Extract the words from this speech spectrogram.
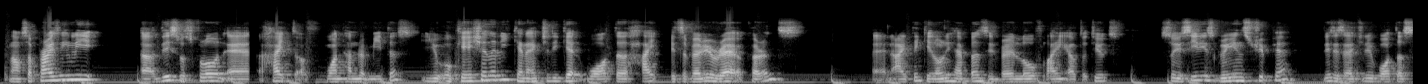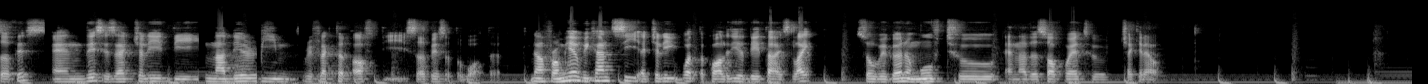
Now surprisingly, uh, this was flown at a height of 100 meters. You occasionally can actually get water height. It's a very rare occurrence and I think it only happens in very low flying altitudes. So you see this green strip here? This is actually water surface and this is actually the nadir beam reflected off the surface of the water. Now from here we can't see actually what the quality of data is like so we're going to move to another software to check it out.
